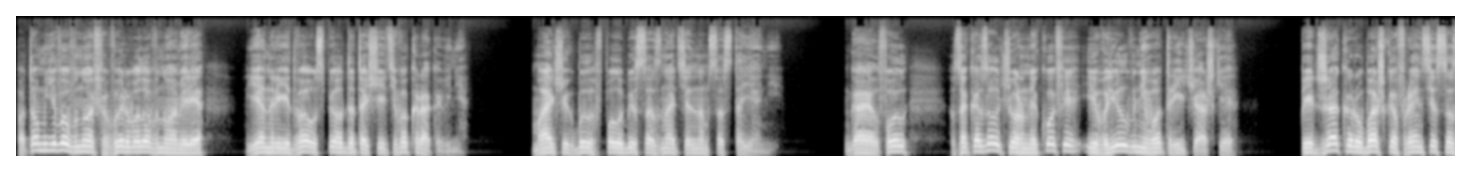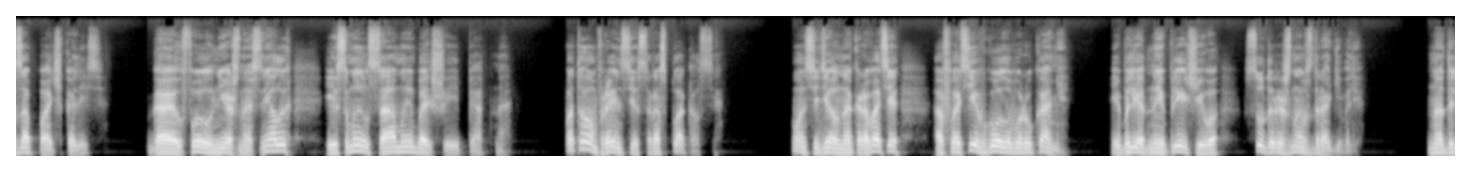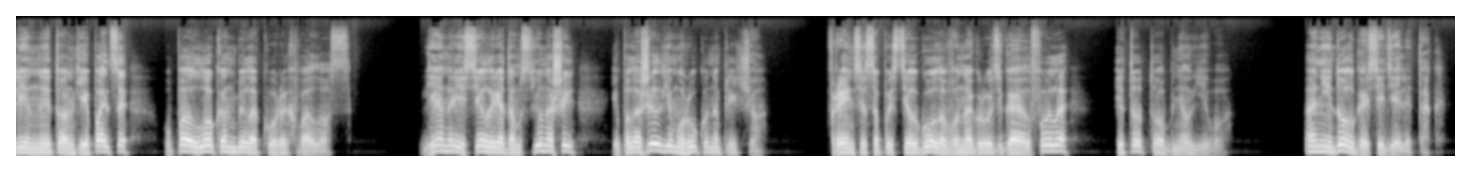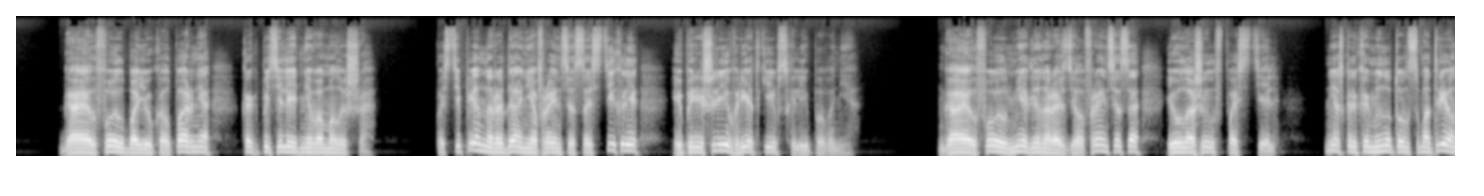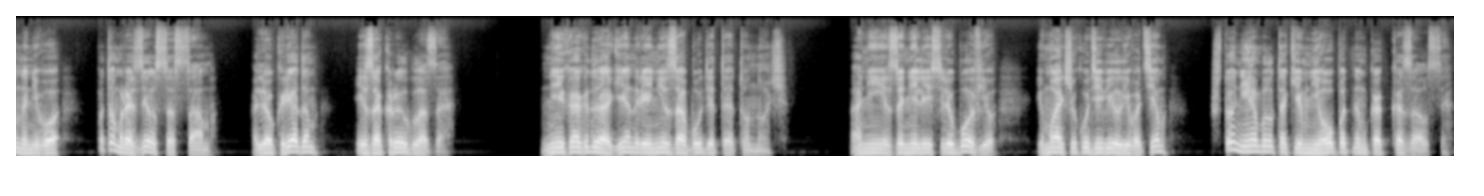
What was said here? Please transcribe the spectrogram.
Потом его вновь вырвало в номере. Генри едва успел дотащить его к раковине. Мальчик был в полубессознательном состоянии. Гайл Фойл заказал черный кофе и влил в него три чашки. Пиджак и рубашка Фрэнсиса запачкались. Гайл Фойл нежно снял их и смыл самые большие пятна. Потом Фрэнсис расплакался. Он сидел на кровати, охватив голову руками, и бледные плечи его судорожно вздрагивали. На длинные тонкие пальцы упал локон белокурых волос. Генри сел рядом с юношей и положил ему руку на плечо. Фрэнсис опустил голову на грудь Гайл Фойла, и тот обнял его. Они долго сидели так. Гайл Фойл баюкал парня, как пятилетнего малыша. Постепенно рыдания Фрэнсиса стихли и перешли в редкие всхлипывания. Гайл Фойл медленно раздел Фрэнсиса и уложил в постель. Несколько минут он смотрел на него, потом разделся сам, лег рядом и закрыл глаза. Никогда Генри не забудет эту ночь. Они занялись любовью, и мальчик удивил его тем, что не был таким неопытным, как казался.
